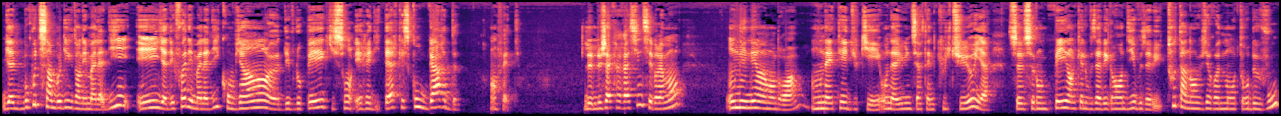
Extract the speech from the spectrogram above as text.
il y a beaucoup de symbolique dans les maladies et il y a des fois des maladies qu'on vient euh, développer qui sont héréditaires. Qu'est-ce qu'on garde en fait? Le, le chakra racine, c'est vraiment on est né à un endroit, on a été éduqué, on a eu une certaine culture, il y a selon le pays dans lequel vous avez grandi, vous avez eu tout un environnement autour de vous.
